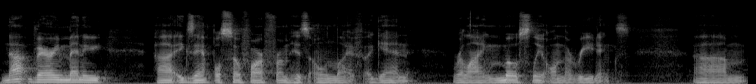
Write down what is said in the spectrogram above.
Not very many uh, examples so far from his own life. Again, relying mostly on the readings. Um,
